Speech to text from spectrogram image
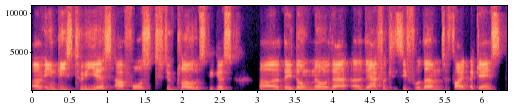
uh, in these two years are forced to close because uh, they don't know that uh, the efficacy for them to fight against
